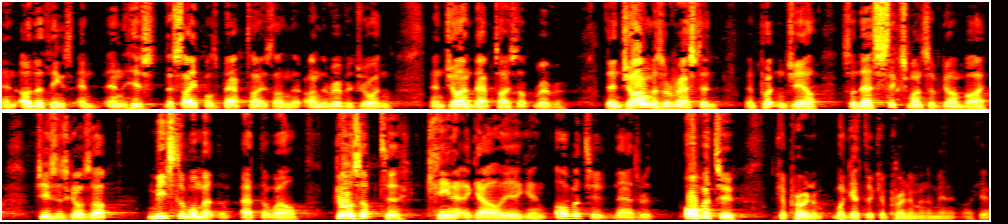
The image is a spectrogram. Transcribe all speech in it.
and other things, and, and his disciples baptized on the, on the river Jordan, and John baptized upriver. Then John was arrested and put in jail, so that's six months have gone by. Jesus goes up, meets the woman at the, at the well, goes up to Cana of Galilee again, over to Nazareth, over to Capernaum. We'll get to Capernaum in a minute, okay?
